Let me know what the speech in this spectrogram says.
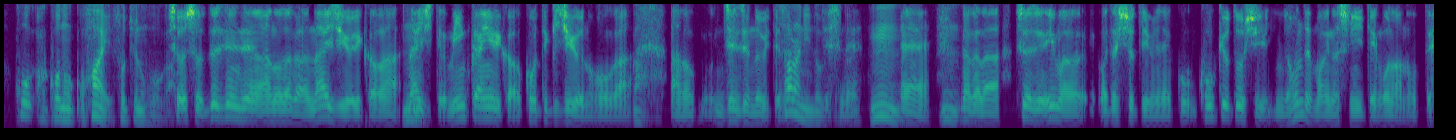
あこうあこのはいそっちの方が。そうそう。で全然あのだから内需よりかは、うん。内需っていうか民間よりかは公的需要の方があ。あの全然伸びてさらに伸びてるですね。うん。ええ。うん。だから、それで今、私ちょっと今ね、こ公共投資、なんでマイナス2.5なのって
